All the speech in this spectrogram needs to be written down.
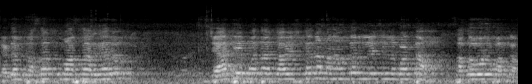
గడ్డం ప్రసాద్ కుమార్ సార్ గారు జాతీయ పతాక ఆవిష్కరణ మనం అందరం లేచి నిలబడతాం సగౌరవంగా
